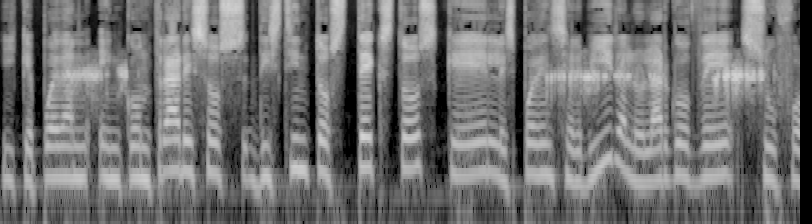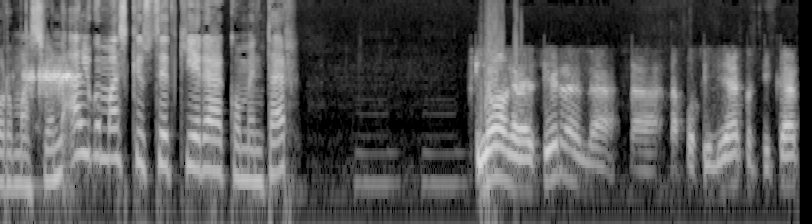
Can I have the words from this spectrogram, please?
y que puedan encontrar esos distintos textos que les pueden servir a lo largo de su formación. ¿Algo más que usted quiera comentar? No, agradecer la, la posibilidad de practicar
